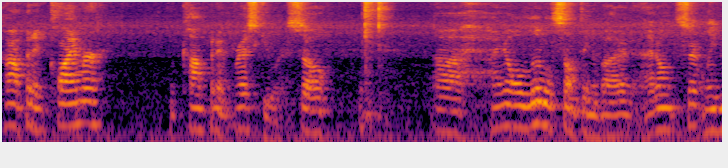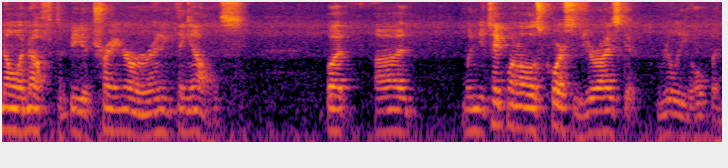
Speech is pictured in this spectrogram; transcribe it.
competent climber competent rescuer. So uh, I know a little something about it. I don't certainly know enough to be a trainer or anything else. But uh, when you take one of those courses, your eyes get really open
